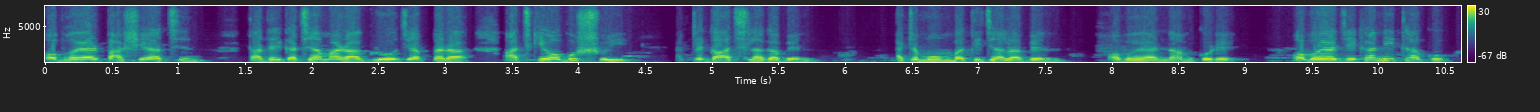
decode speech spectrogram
অভয়ার পাশে আছেন, তাদের কাছে আমার আগ্রহ যে আপনারা আজকে অবশ্যই একটা গাছ লাগাবেন, একটা মোমবাতি জ্বালাবেন অভয়ার নাম করে। অভয়া যেখানেই থাকুক,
